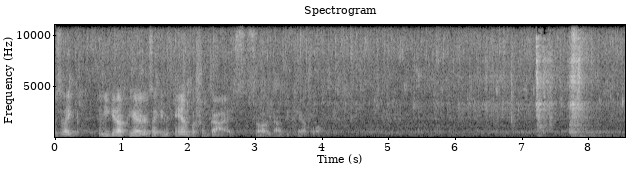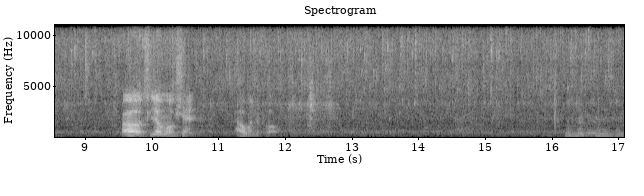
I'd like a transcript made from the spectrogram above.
There's like, when you get up here, there's like an ambush of guys, so you gotta be careful. Oh, slow motion. How wonderful. Mm-hmm.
